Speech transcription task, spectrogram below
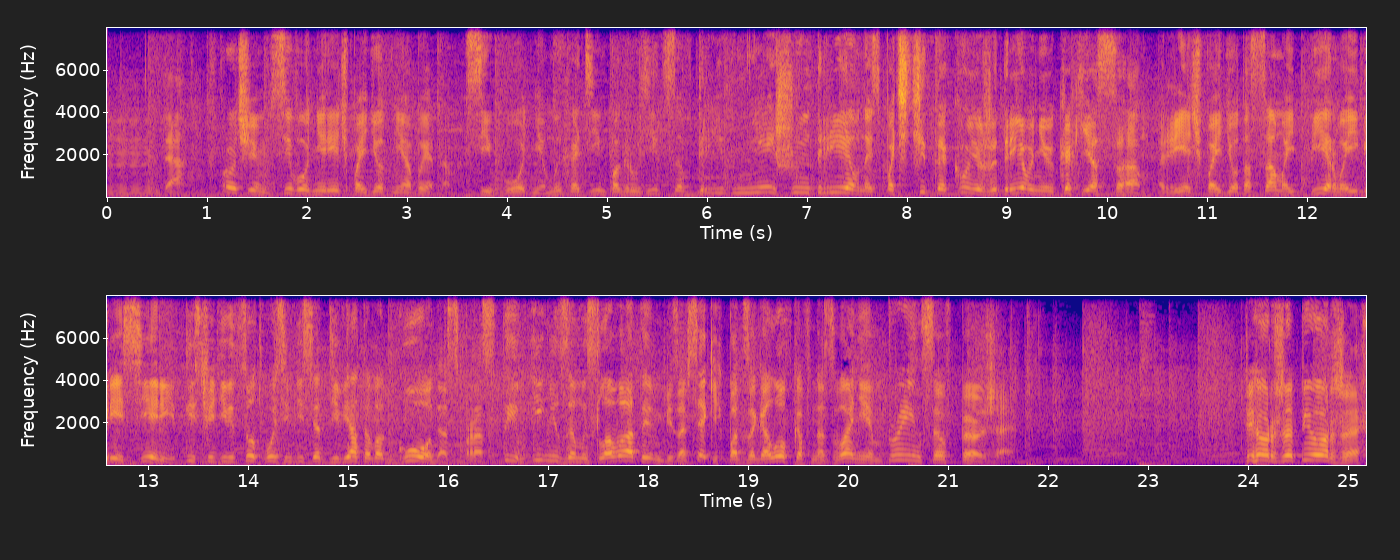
М-да. Впрочем, сегодня речь пойдет не об этом. Сегодня мы хотим погрузиться в древнейшую древность, почти такую же древнюю, как я сам. Речь пойдет о самой первой игре серии 1989 года с простым и незамысловатым, безо всяких подзаголовков названием Prince of Persia. Пержа, пержа!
